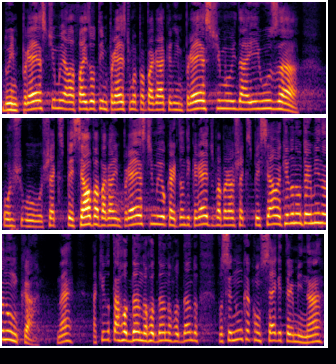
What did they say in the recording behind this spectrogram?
do empréstimo e ela faz outro empréstimo para pagar aquele empréstimo e daí usa o, o cheque especial para pagar o empréstimo e o cartão de crédito para pagar o cheque especial, aquilo não termina nunca. Né? Aquilo está rodando, rodando, rodando, você nunca consegue terminar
